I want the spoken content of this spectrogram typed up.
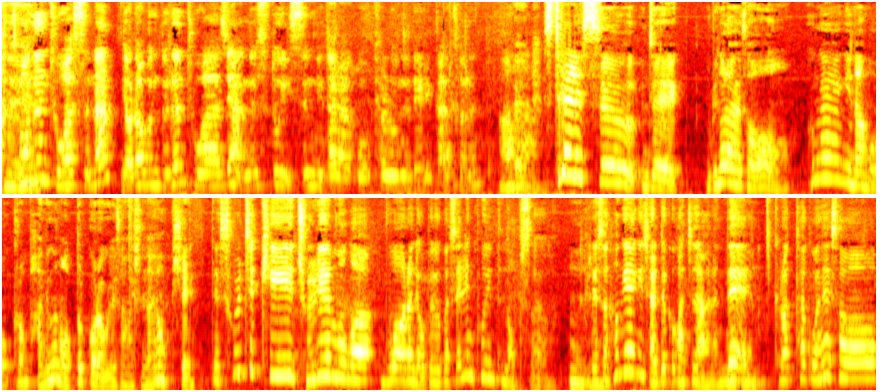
저는 좋았으나 여러분들은 좋아하지 않을 수도 있습니다라고 결론을 내릴까요? 저는 아, 네. 스틸 앨리스 이제 우리나라에서 흥행이나 뭐 그런 반응은 어떨 거라고 예상하시나요, 혹시? 근데 솔직히 줄리에 무어, 무어란 여배우가 selling point는 없어요. 음. 그래서 흥행이 잘 될 것 같지는 않은데 그렇다고 해서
